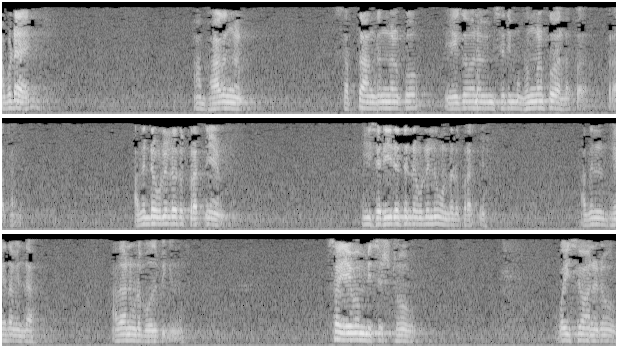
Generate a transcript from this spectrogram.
അവിടെ ആ ഭാഗങ്ങൾ സപ്ത അംഗങ്ങൾക്കോ ഏകോന വിംശതി മുഖങ്ങൾക്കോ അല്ല പ്രാധാന്യം. അതിന്റെ ഉള്ളിലൊരു പ്രജ്ഞയുണ്ട്. ഈ ശരീരത്തിന്റെ ഉള്ളിലും ഉണ്ടൊരു പ്രജ്ഞ. അതിൽ ഭേദമില്ല. അതാണ് ഇവിടെ ബോധിപ്പിക്കുന്നത്. സയവം വിശിഷ്ടോ. വൈശ്വാനരോ.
